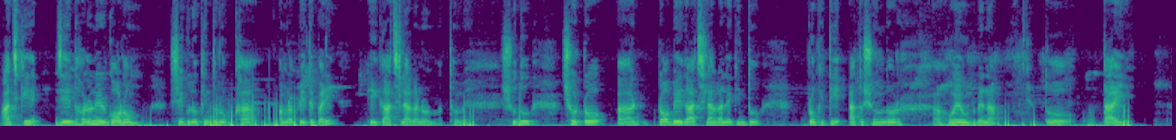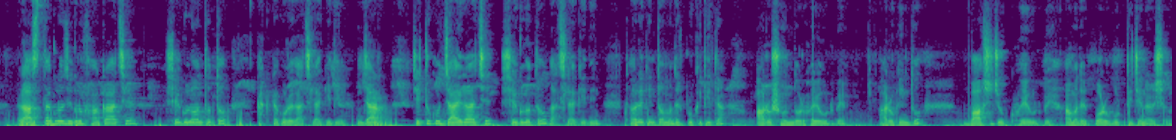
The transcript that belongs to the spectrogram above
আজকে যে ধরনের গরম, সেগুলো কিন্তু রক্ষা আমরা পেতে পারি এই গাছ লাগানোর মাধ্যমে। শুধু ছোট টবে গাছ লাগালে কিন্তু প্রকৃতি এত সুন্দর হয়ে উঠবে না। তো তাই রাস্তাগুলো যেগুলো ফাঁকা আছে, সেগুলো অন্তত একটা করে গাছ লাগিয়ে দিন। যার যেটুকু জায়গা আছে, সেগুলোতেও গাছ লাগিয়ে দিন। তাহলে কিন্তু আমাদের প্রকৃতিটা আরও সুন্দর হয়ে উঠবে। আরও কিন্তু বাসযোগ্য হয়ে উঠবে আমাদের পরবর্তী জেনারেশন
